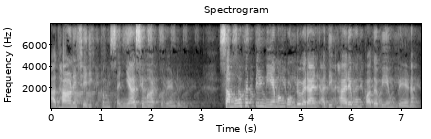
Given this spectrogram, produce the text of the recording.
അതാണ് ശരിക്കും സന്യാസിമാർക്ക് വേണ്ടത്. സമൂഹത്തിൽ നിയമം കൊണ്ടുവരാൻ അധികാരവും പദവിയും വേണം.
